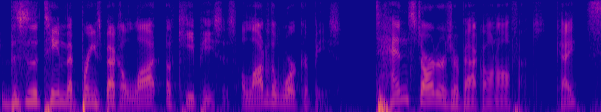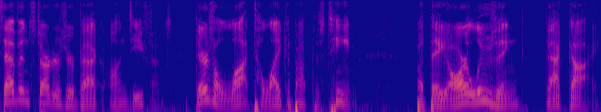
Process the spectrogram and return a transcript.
this is a team that brings back a lot of key pieces, a lot of the worker bees. 10 starters are back on offense, okay? 7 starters are back on defense. There's a lot to like about this team, but they are losing that guy.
